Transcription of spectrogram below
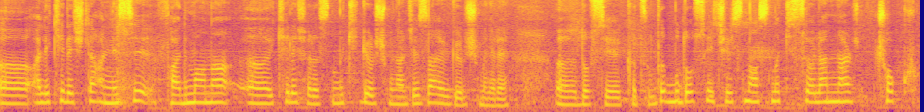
e, Ali Keleş ile annesi Fadime Ana e, Keleş arasındaki görüşmeler, cezaevi görüşmeleri e, dosyaya katıldı. Bu dosya içerisinde aslındaki söylemler çok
